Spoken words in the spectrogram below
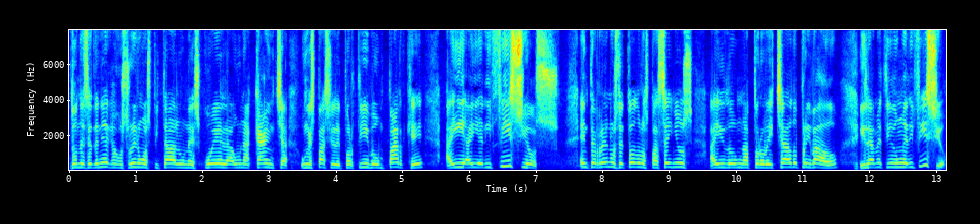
donde se tenía que construir un hospital, una escuela, una cancha, un espacio deportivo, un parque, ahí hay edificios. En terrenos de todos los paseños ha ido un aprovechado privado y le ha metido un edificio.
